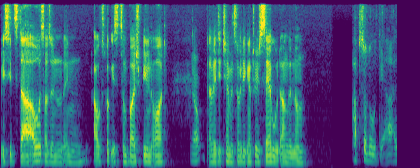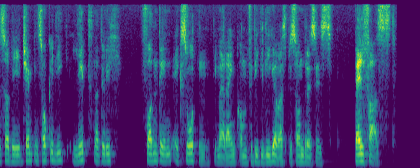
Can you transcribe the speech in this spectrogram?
wie sieht's da aus? Also in, in Augsburg ist zum Beispiel ein Ort, ja. da wird die Champions Hockey League natürlich sehr gut angenommen. Absolut, ja. Also die Champions Hockey League lebt natürlich von den Exoten, die mal reinkommen, für die die Liga was Besonderes ist. Belfast.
